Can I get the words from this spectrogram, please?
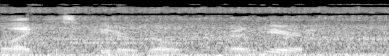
I like this Peterbilt right here.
